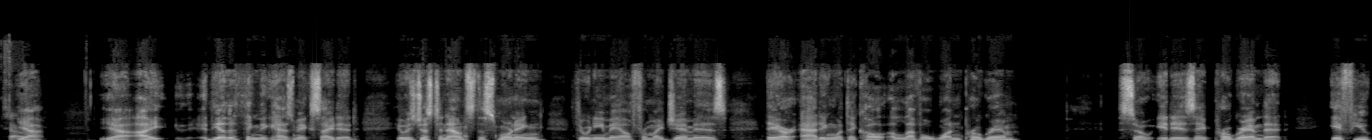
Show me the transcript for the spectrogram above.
So yeah, yeah. I the other thing that has me excited, it was just announced this morning through an email from my gym, is they are adding what they call a level one program. So it is a program that if you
